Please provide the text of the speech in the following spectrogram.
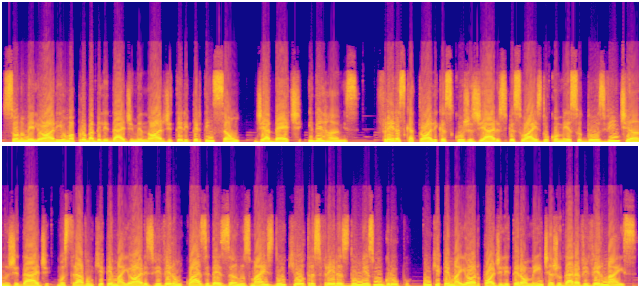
sono melhor e uma probabilidade menor de ter hipertensão, diabetes e derrames. Freiras católicas cujos diários pessoais do começo dos 20 anos de idade mostravam que P maiores viveram quase 10 anos mais do que outras freiras do mesmo grupo. Um QP maior pode literalmente ajudar a viver mais.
